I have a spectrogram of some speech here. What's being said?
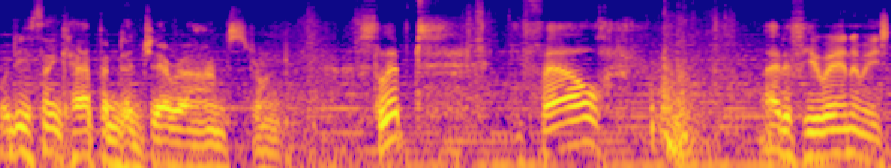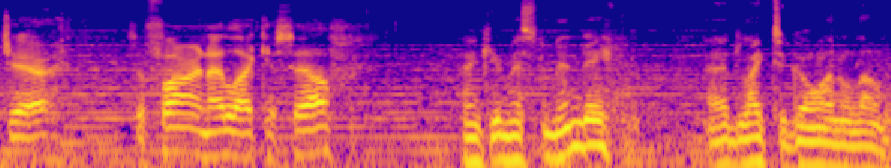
What do you think happened to Jarrah Armstrong? Slipped, fell. I had a few enemies, Jer. He's a foreigner like yourself. Thank you, Mr. Mindy. I'd like to go on alone.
